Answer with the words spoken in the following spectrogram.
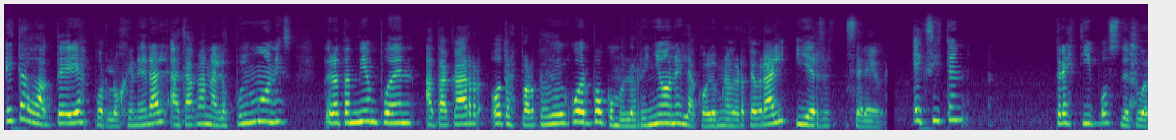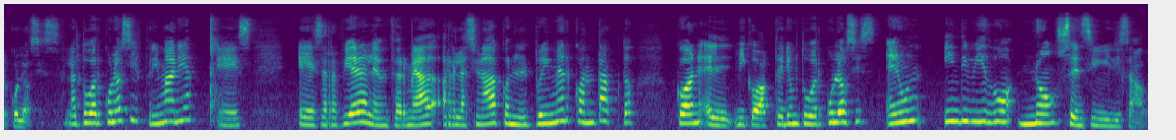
Estas bacterias por lo general atacan a los pulmones, pero también pueden atacar otras partes del cuerpo como los riñones, la columna vertebral y el cerebro. Existen tres tipos de tuberculosis. La tuberculosis primaria es, eh, se refiere a la enfermedad relacionada con el primer contacto con el Mycobacterium tuberculosis en un individuo no sensibilizado.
